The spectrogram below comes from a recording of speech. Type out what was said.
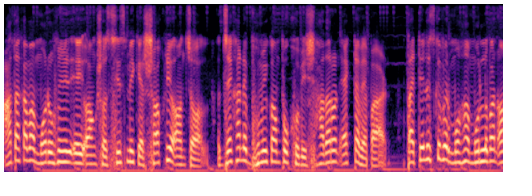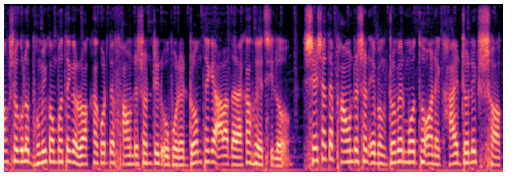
আতাকামা মরুভূমির এই অংশ সিসমিকের সক্রিয় অঞ্চল, যেখানে ভূমিকম্প খুবই সাধারণ একটা ব্যাপার। তাই টেলিস্কোপের মহা মূল্যবান অংশগুলো ভূমিকম্প থেকে রক্ষা করতে ফাউন্ডেশনটির উপরে ড্রোম থেকে আলাদা রাখা হয়েছিল। সে সাথে ফাউন্ডেশন এবং ড্রোমের মধ্যে অনেক হাইড্রোলিক শক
